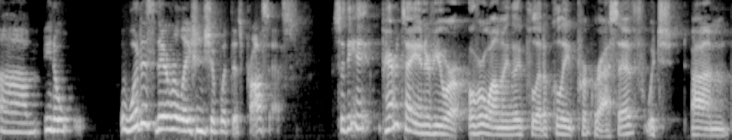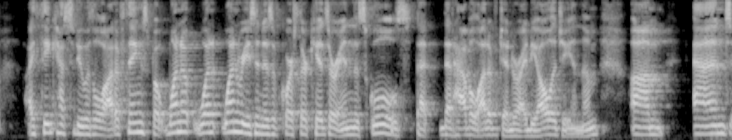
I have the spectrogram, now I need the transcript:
Um, you know, what is their relationship with this process? So the parents I interview are overwhelmingly politically progressive, which um, I think has to do with a lot of things. But one one one reason is, of course, their kids are in the schools that that have a lot of gender ideology in them. Um, and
